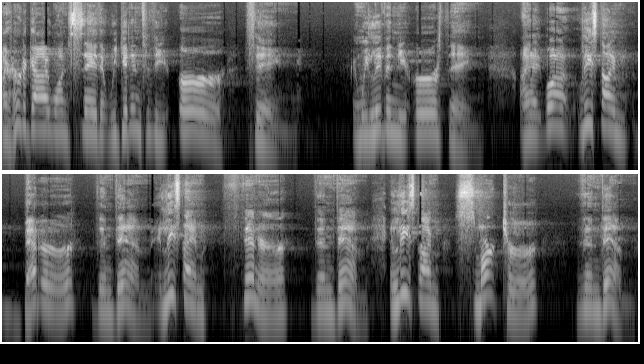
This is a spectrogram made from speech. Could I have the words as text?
I heard a guy once say that we get into the er thing and we live in the er thing. I, well, at least I'm better than them. At least I'm thinner than them. At least I'm smarter than them.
